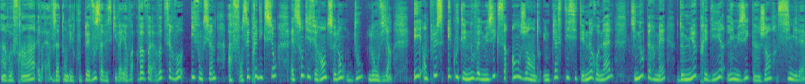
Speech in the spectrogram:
un refrain, et voilà, vous attendez le couplet, vous savez ce qu'il va y avoir. Voilà, votre cerveau, il fonctionne à fond. Ces prédictions, elles sont différentes selon d'où l'on vient. Et en plus, écouter une nouvelle musique, ça engendre une plasticité neuronale qui nous permet de mieux prédire les musiques d'un genre similaire.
